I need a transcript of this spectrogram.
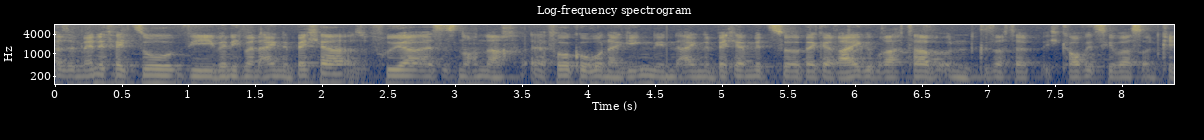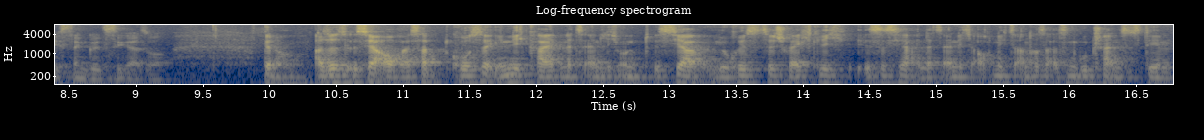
Also im Endeffekt so, wie wenn ich meinen eigenen Becher, also früher, als es noch nach äh, vor Corona ging, den eigenen Becher mit zur Bäckerei gebracht habe und gesagt habe, ich kaufe jetzt hier was und kriege es dann günstiger so. Genau. Also es ist ja auch, es hat große Ähnlichkeiten letztendlich und ist ja juristisch, rechtlich ist es ja letztendlich auch nichts anderes als ein Gutscheinsystem,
